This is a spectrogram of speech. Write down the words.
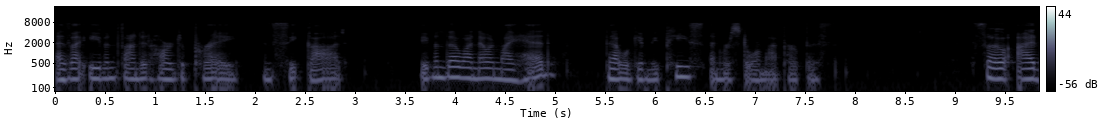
as I even find it hard to pray and seek God, even though I know in my head that will give me peace and restore my purpose. So I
